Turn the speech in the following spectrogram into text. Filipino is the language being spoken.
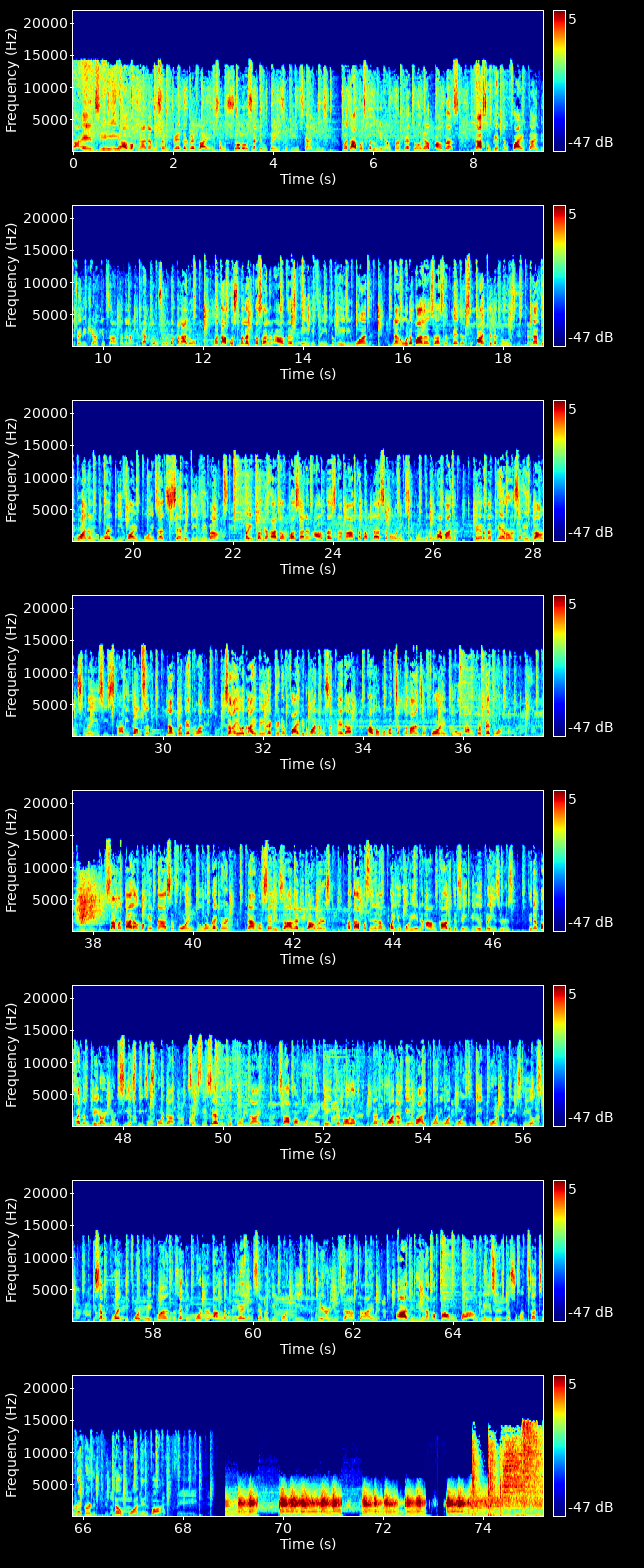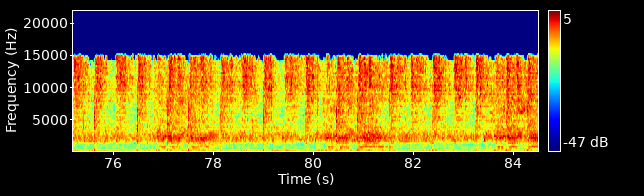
Sa NCAA, hawak na ng San Beda Red Lions ang solo second place sa team standings matapos talunin ang Perpetual Health Altas. Nasungkit ng five-time defending champions ang kanilang ikatlong sunod na panalo matapos malagpasan ng Altas 83 to 81. Nanguna para sa San Beda si Art de la Cruz na gumawa ng 25 points at 17 rebounds. May pagkakataong pasa ng Altas na makatabla sa mahuling segundo ng laban pero nag-error sa inbounds play si Scotty Thompson ng Perpetual. Sa ngayon ay may record na 5-1 ang San Beda habang bumagsak naman sa 4-2 ang Perpetual. Samantala, umakit na sa 4-2 ang record ng Jose Rizal Heavy Bombers matapos nilang payukuin ang College of St. Benil Blazers tinambakan ng JR yung CSB sa score na 67 to 49. Sa panguna ni Tate Teodoro na gumawa ng game high 21 points, 8 boards and 3 steals. Isang 24 to 8 runs sa second quarter ang nagbigay ng 17-point lead sa JRU sa halftime at hindi na nakabawi pa ang Blazers na sumadsad sa record na 1 and 5. yeah, yeah.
